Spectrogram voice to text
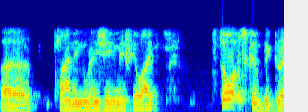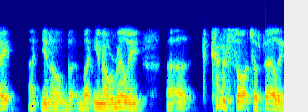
uh, planning regime, if you like. Thoughts can be great, uh, you know, but but you know, really, uh, kind of thoughts are fairly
